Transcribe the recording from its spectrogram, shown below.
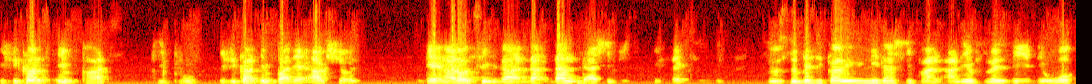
if you can't impart people, if you can't impart their actions, then I don't think that that, that leadership is effective. So, so basically, leadership and, and influence they, they work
